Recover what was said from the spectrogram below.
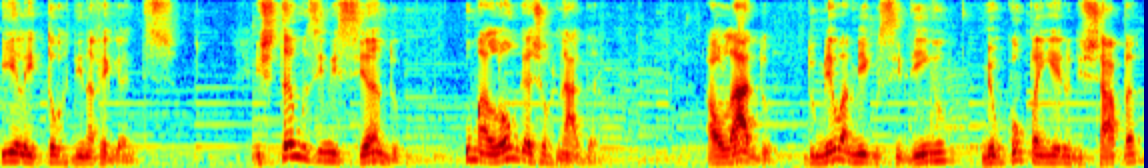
e eleitor de Navegantes. Estamos iniciando uma longa jornada. Ao lado do meu amigo Cidinho, meu companheiro de chapa,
